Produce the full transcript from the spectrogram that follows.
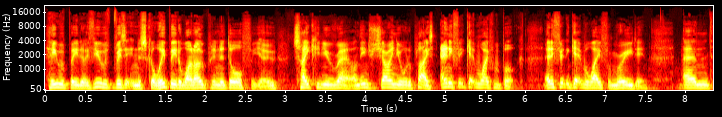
he would be the, if you were visiting the school, he'd be the one opening the door for you, taking you round, showing you all the place, anything to get him away from a book, anything to get him away from reading, and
